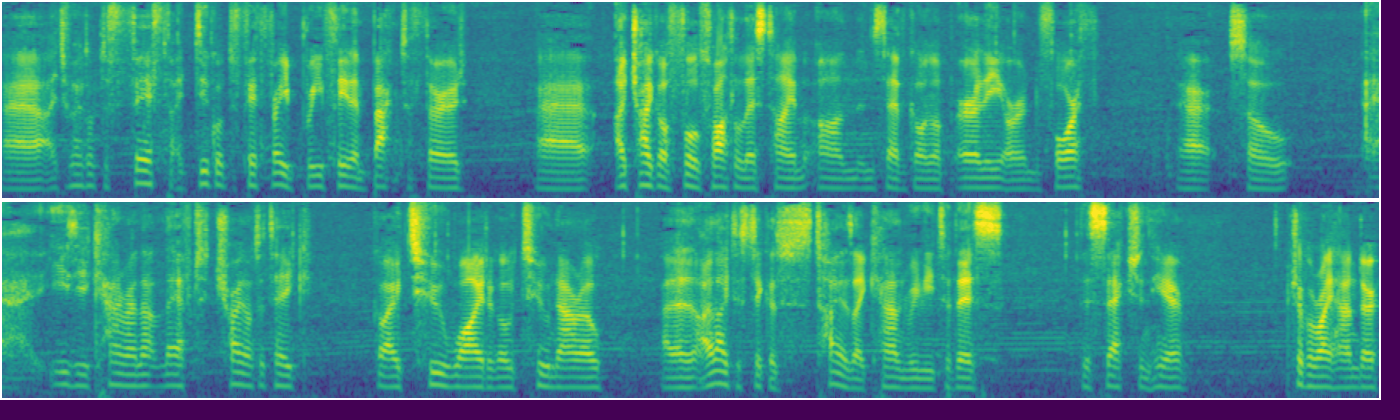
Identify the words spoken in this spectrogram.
Uh, I do go up to fifth. I did go up to fifth very briefly, then back to third. Uh, I try to go full throttle this time on instead of going up early or in fourth. Uh, so uh, easy you can around that left. Try not to take go out too wide or go too narrow. And then I like to stick as tight as I can really to this this section here. Triple right hander.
